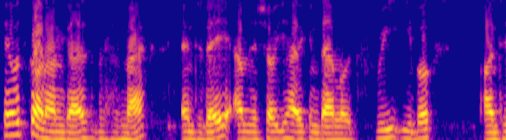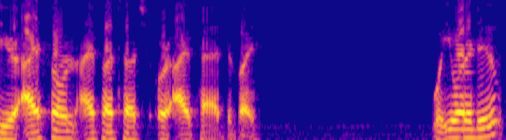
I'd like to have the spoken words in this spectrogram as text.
Hey, what's going on guys? This is Max, and today I'm going to show you how you can download free ebooks onto your iPhone, iPod Touch, or iPad device. What you want to do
